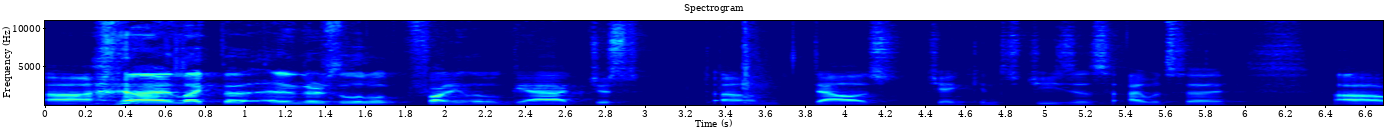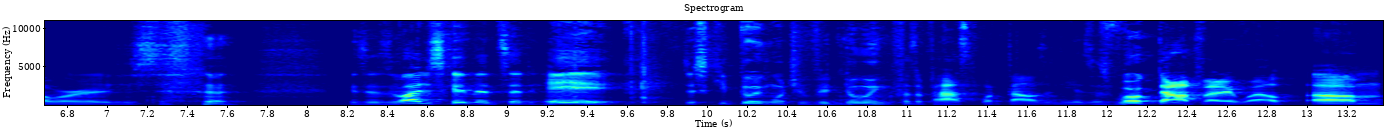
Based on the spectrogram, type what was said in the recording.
Uh, I like the and there's a little funny little gag, just um, Dallas Jenkins Jesus, I would say, uh, where he's He says, well, I just came in and said, hey, just keep doing what you've been doing for the past 1,000 years. It's worked out very well. Um,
